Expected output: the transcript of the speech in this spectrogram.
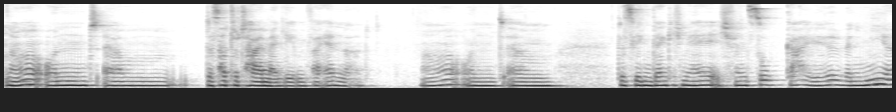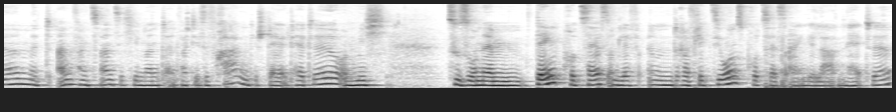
Ne? Und ähm, das hat total mein Leben verändert. Ne? Und ähm, deswegen denke ich mir, hey, ich finde es so geil, wenn mir mit Anfang 20 jemand einfach diese Fragen gestellt hätte und mich zu so einem Denkprozess und, und Reflexionsprozess eingeladen hätte.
